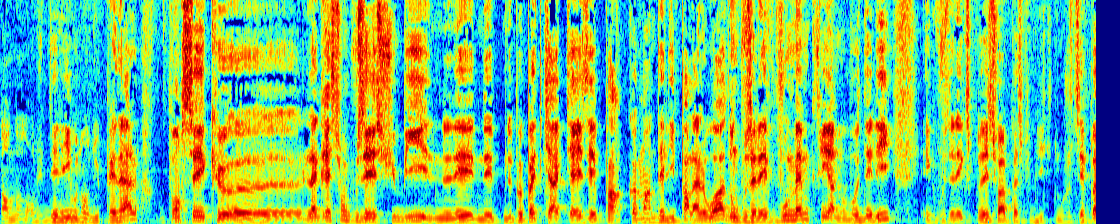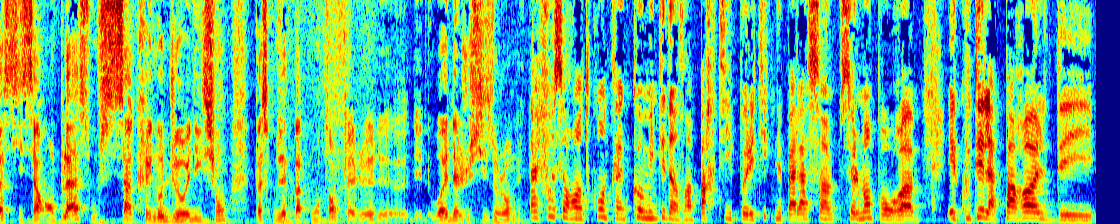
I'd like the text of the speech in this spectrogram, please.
dans, du délit ou dans du pénal, vous pensez que euh, l'agression que vous avez subie ne peut pas être caractérisée par, comme un délit par la loi, donc vous allez vous-même créer un nouveau délit et que vous allez exposer sur la place publique. Donc je ne sais pas si ça remplace ou si ça crée une autre juridiction parce que vous n'êtes pas content que la- de- des lois et de la justice d'aujourd'hui. Il faut se rendre compte qu'un comité dans un parti politique n'est pas là seul- seulement pour euh, écouter la parole des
